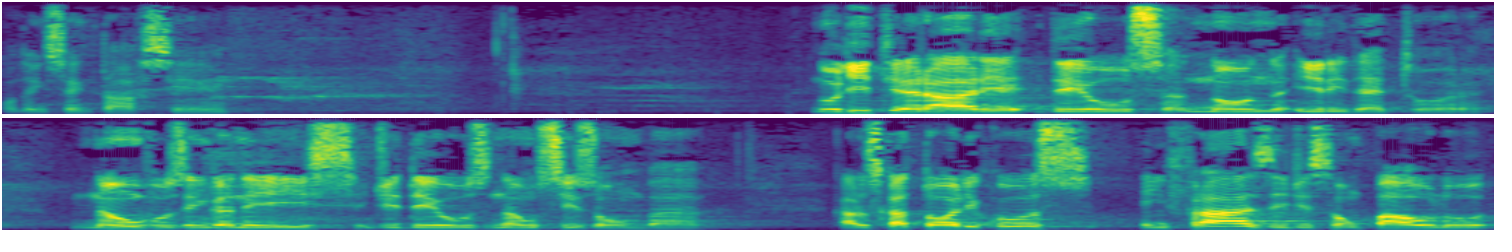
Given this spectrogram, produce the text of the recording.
Podem sentar-se. No literare Deus non iridetur. Não vos enganeis, de Deus não se zomba. Caros católicos, em frase de São Paulo,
